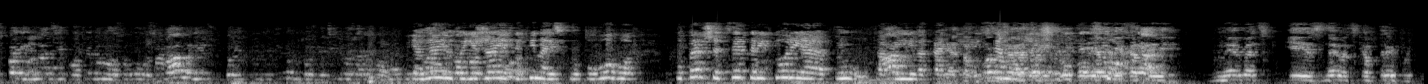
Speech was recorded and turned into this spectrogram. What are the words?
школі гімназії отримано особову справу, він до дитину буде офіційно зарахований. Уявляю, виїжджає дитина із Струпового. По-перше, це територія, ну, там і все виходить, може. їхати в Невець і з Невецька в Трипутні.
